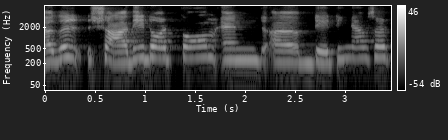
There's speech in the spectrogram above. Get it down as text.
अगर शादी.com and uh, dating apps are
